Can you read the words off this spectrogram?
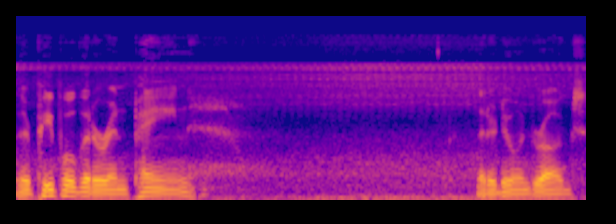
They're people that are in pain that are doing drugs.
